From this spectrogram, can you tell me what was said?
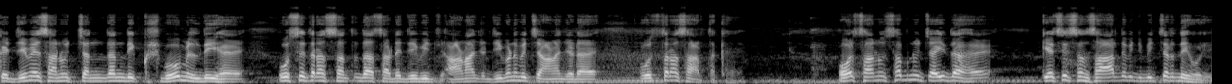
ਕਿ ਜਿਵੇਂ ਸਾਨੂੰ ਚੰਦਨ ਦੀ ਖੁਸ਼ਬੂ ਮਿਲਦੀ ਹੈ, ਉਸੇ ਤਰ੍ਹਾਂ ਸੰਤ ਦਾ ਸਾਡੇ ਜੀਵਨ ਵਿੱਚ ਆਣਾ, ਜੀਵਨ ਵਿੱਚ ਆਣਾ ਜਿਹੜਾ ਹੈ, ਉਸ ਤਰ੍ਹਾਂ ਸਾਰਥਕ ਹੈ। ਔਰ ਸਾਨੂੰ ਸਭ ਨੂੰ ਚਾਹੀਦਾ ਹੈ ਕਿ ਅਸੀਂ ਸੰਸਾਰ ਦੇ ਵਿੱਚ ਵਿਚਰਦੇ ਹੋਏ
